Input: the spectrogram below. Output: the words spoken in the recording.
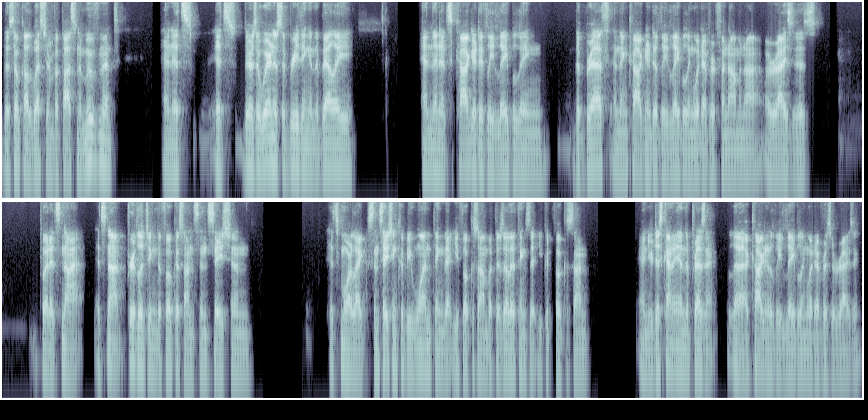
the so-called western vipassana movement. And it's it's there's awareness of breathing in the belly and then it's cognitively labeling the breath and then cognitively labeling whatever phenomena arises. But it's not it's not privileging the focus on sensation. It's more like sensation could be one thing that you focus on but there's other things that you could focus on. And you're just kind of in the present uh, cognitively labeling whatever's arising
